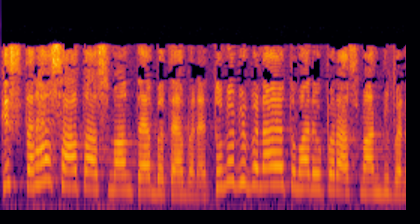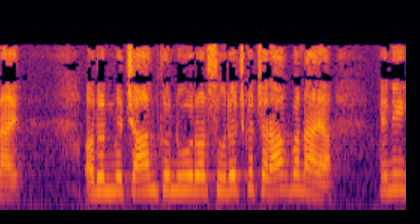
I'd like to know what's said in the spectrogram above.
کس طرح سات آسمان طے بتایا بنائے؟ تمہیں بھی بنایا، تمہارے اوپر آسمان بھی بنائے۔ اور ان میں چاند کو نور اور سورج کو چراغ بنایا۔ یعنی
